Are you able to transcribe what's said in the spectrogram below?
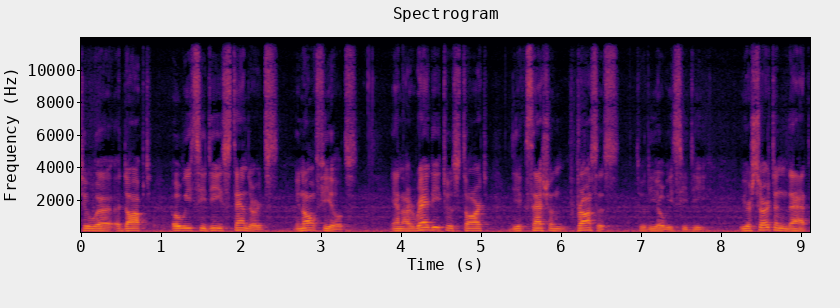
to uh, adopt OECD standards in all fields and are ready to start the accession process to the OECD. We are certain that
